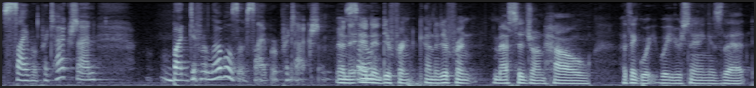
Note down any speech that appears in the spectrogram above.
cyber protection, but different levels of cyber protection. and So- and a different and a different message on how I think what what you're saying is that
